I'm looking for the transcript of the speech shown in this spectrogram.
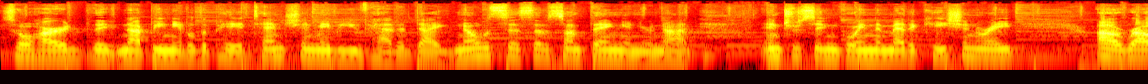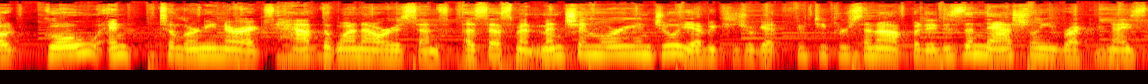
so hard, they not being able to pay attention, maybe you've had a diagnosis of something and you're not interested in going the medication rate. uh, route, go and to Learning RX, have the one hour assen- assessment. Mention Lori and Julia because you'll get 50% off, but it is the nationally recognized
